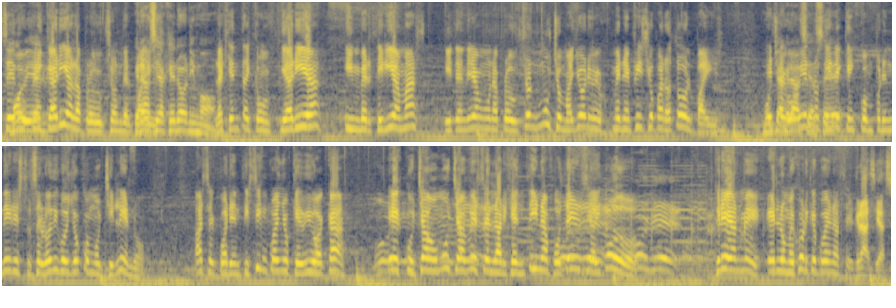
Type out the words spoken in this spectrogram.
se duplicaría la producción del país. Gracias, Jerónimo. La gente confiaría, invertiría más y tendríamos una producción mucho mayor y beneficio para todo el país. Muchas este gobierno tiene eh. que comprender esto, se lo digo yo como chileno. Hace 45 años que vivo acá, he escuchado muchas veces la Argentina potencia y todo. Créanme, es lo mejor que pueden hacer. Gracias.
